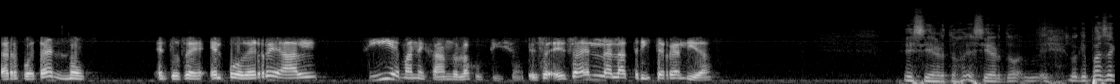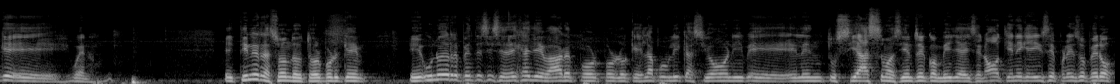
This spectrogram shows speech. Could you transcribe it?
La respuesta es no. Entonces, el poder real sigue manejando la justicia. Esa, esa es la, triste realidad. Es cierto, es cierto. Lo que pasa que, eh, bueno, eh, tiene razón, doctor, porque eh, uno de repente si se deja llevar por, por lo que es la publicación y el entusiasmo, así entre comillas, dice, no, tiene que irse preso, pero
